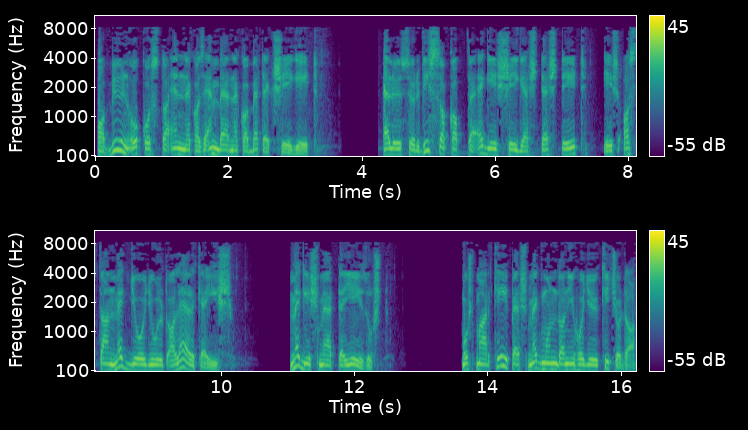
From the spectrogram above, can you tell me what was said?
A bűn okozta ennek az embernek a betegségét. Először visszakapta egészséges testét, és aztán meggyógyult a lelke is. Megismerte Jézust. Most már képes megmondani, hogy ő kicsoda.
